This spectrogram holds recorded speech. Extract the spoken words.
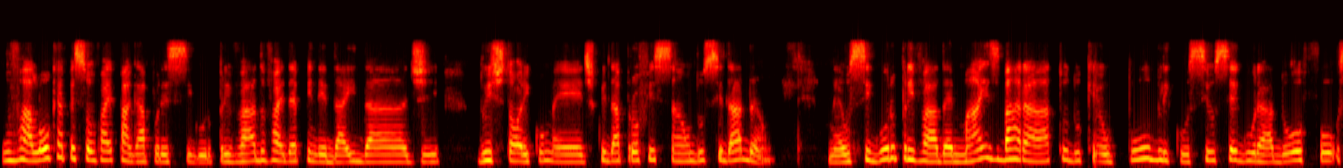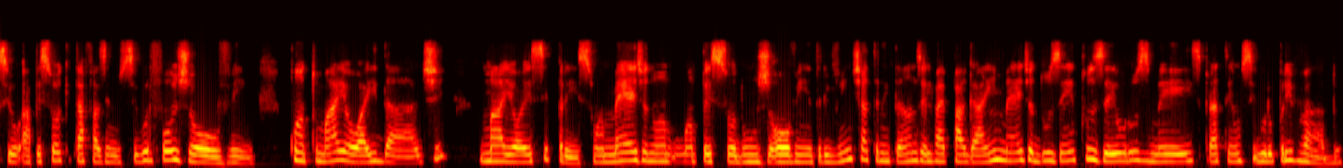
O valor que a pessoa vai pagar por esse seguro privado vai depender da idade, do histórico médico e da profissão do cidadão. Né? O seguro privado é mais barato do que o público se o segurador for, se a pessoa que está fazendo o seguro for jovem. Quanto maior a idade, maior esse preço. Uma média de uma, pessoa, de um jovem entre 20 a 30 anos, ele vai pagar em média 200 euros mês para ter um seguro privado.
